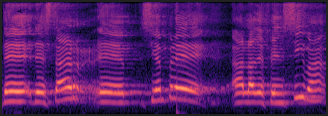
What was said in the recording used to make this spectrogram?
de, estar eh, siempre a la defensiva,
